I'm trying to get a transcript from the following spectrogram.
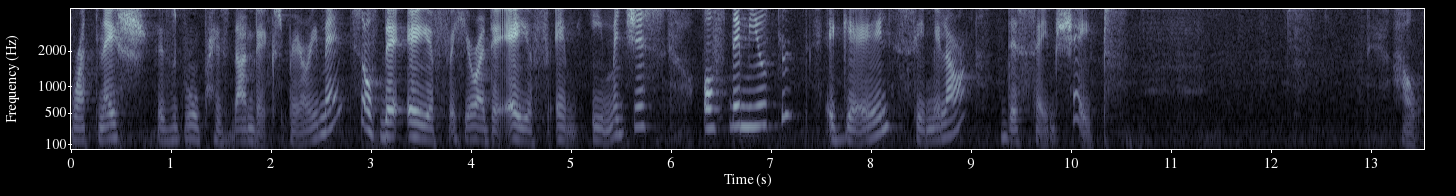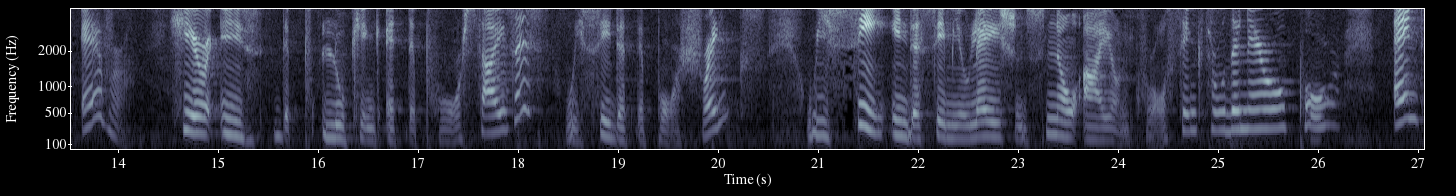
Ratnesh, his group has done the experiments of the AF, here are the AFM images of the mutant. Again, similar, the same shapes. However, here is the, looking at the pore sizes. We see that the pore shrinks. We see in the simulations no ion crossing through the narrow pore. And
